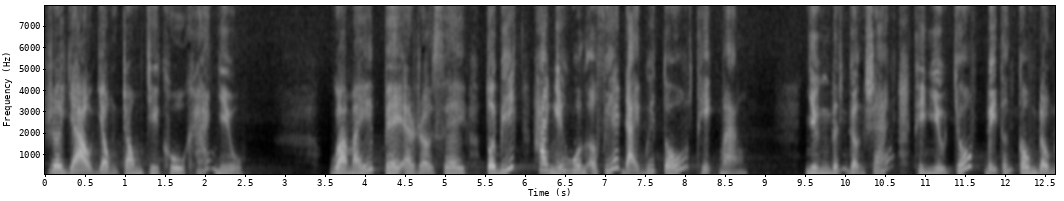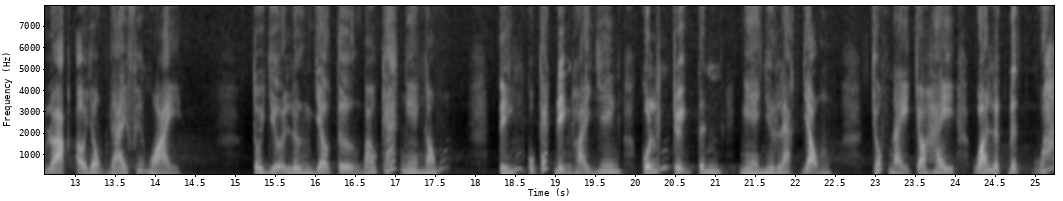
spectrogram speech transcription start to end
rơi vào dòng trong chi khu khá nhiều. Qua máy PRC, tôi biết hai nghĩa quân ở phía Đại Quý Tố thiệt mạng. Nhưng đến gần sáng thì nhiều chốt bị tấn công đồng loạt ở dòng đai phía ngoài. Tôi dựa lưng vào tường bao cát nghe ngóng. Tiếng của các điện thoại viên của lính truyền tin nghe như lạc giọng. Chốt này cho hay quả lực địch quá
